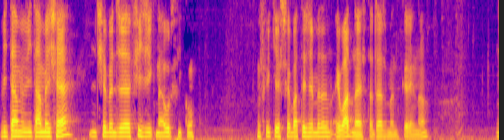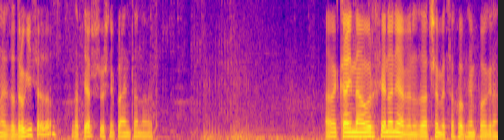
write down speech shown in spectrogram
Witamy, witamy się. Dzisiaj będzie fizik na Urfiku. Urfik jeszcze chyba tydzień będę... Ej, ładna jest ta Judgment Gale, no. No jest za drugi sezon? Za pierwszy? Już nie pamiętam nawet. Ale Kali na Urfie, no nie wiem, no zobaczymy co chłop nie pogra.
